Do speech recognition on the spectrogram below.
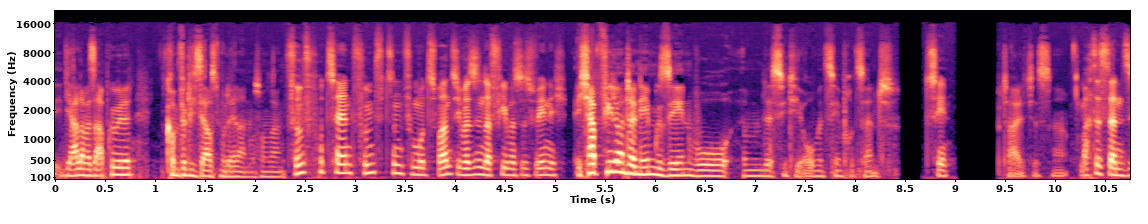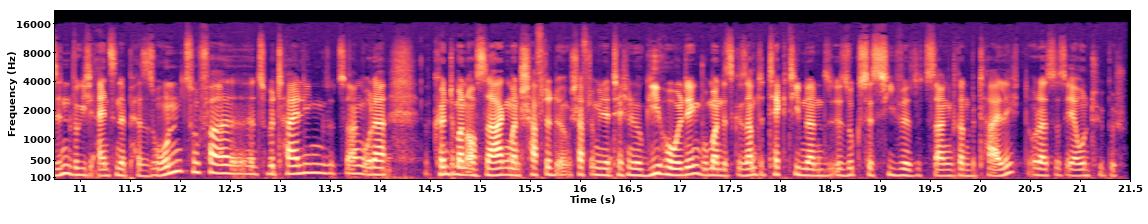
idealerweise abgebildet. Kommt wirklich sehr aufs Modell an, muss man sagen. 5%, 15, 25, was ist denn da viel, was ist wenig? Ich habe viele Unternehmen gesehen, wo ähm, der CTO mit 10%. 10 beteiligt ist. Ja. Macht es dann Sinn, wirklich einzelne Personen zu, äh, zu beteiligen sozusagen? Oder könnte man auch sagen, man schafft, schafft irgendwie eine Technologie-Holding, wo man das gesamte Tech-Team dann sukzessive sozusagen dran beteiligt? Oder ist das eher untypisch?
